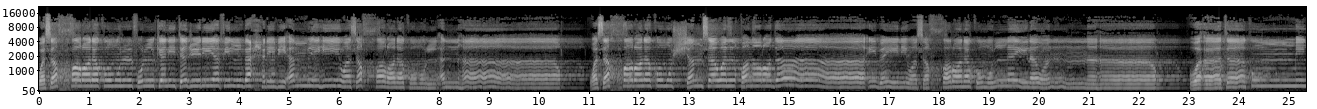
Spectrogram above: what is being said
وسخر لكم الفلك لتجري في البحر بأمره وسخر لكم الأنهار وسخر لكم الشمس والقمر دائبين وسخر لكم الليل والنهار واتاكم من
